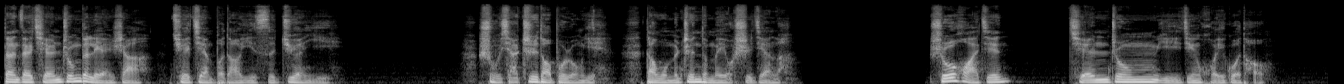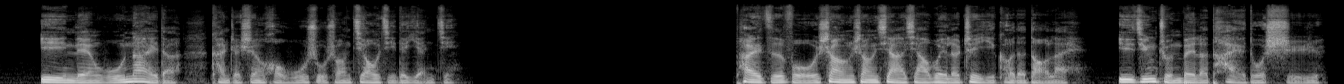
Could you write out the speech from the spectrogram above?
但在钱钟的脸上却见不到一丝倦意。属下知道不容易，但我们真的没有时间了。说话间，钱钟已经回过头，一脸无奈的看着身后无数双焦急的眼睛。太子府上上下下为了这一刻的到来。已经准备了太多时日。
